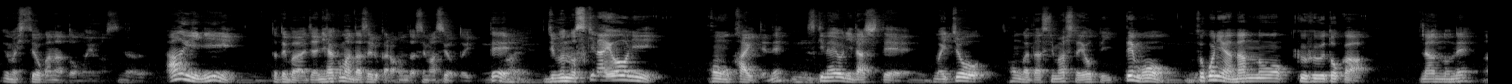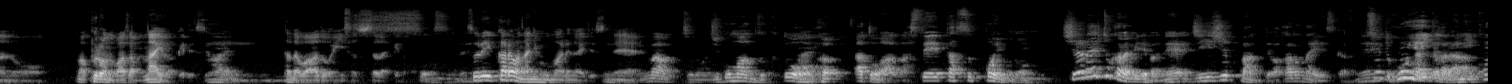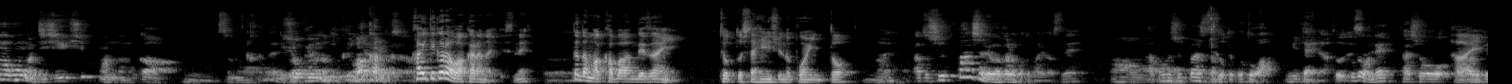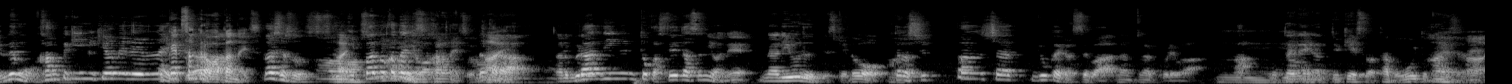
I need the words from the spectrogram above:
今必要かなと思います。安易に、ほ例えばじゃあ200万出せるから本出せますよと言って、はい。自分の好きなように本を書いてね、うん。好きなように出して、うん。まあ一応本が出しましたよって言っても、うん。そこには何の工夫とか、何のね、あの、まあプロの技もないわけですよ。はい。うんただワードを印刷しただけの。そうですよね。それからは何も生まれないですね。うんまあ、その自己満足と、はいあとはまあステータスっぽいもの。うん知らない人から見ればね、自費出版ってわからないですからね。そうやって本屋行っただから時に、この本が自費出版なのか、うんそのかな、り商業なのかわかるんですか書いてからはわからないですね。うんただまあカバンデザイン、ちょっとした編集のポイント。うんはいあと出版社でわかることもありますね。ああ、この出版社さんってことは、みたいなことはね、多少あるけど、でも完璧に見極められないお客さんからはわかんない。です。ましてやそう、はい一般の方にはわからないですよ。だから、はあの、ブランディングとかステータスにはね、なり得るんですけど、はいただ出版社業界からすれば、なんとなくこれは、うんあ、もったいないなっていうケースは多分多いと思うんですよね。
